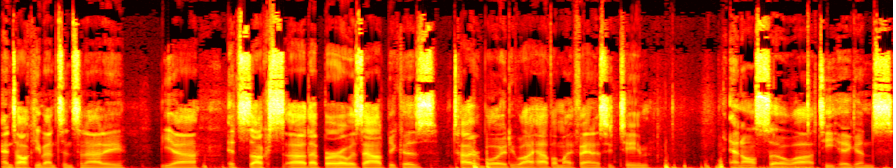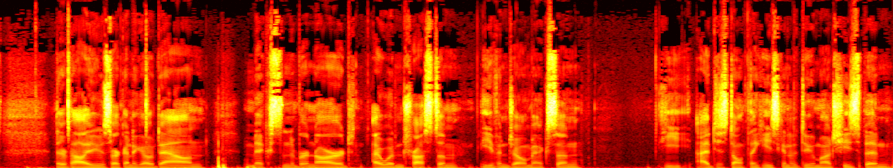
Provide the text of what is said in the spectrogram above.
And talking about Cincinnati, yeah, it sucks uh, that Burrow is out because Tyler Boyd, who I have on my fantasy team, and also uh, Tee Higgins, their values are going to go down. Mixon and Bernard, I wouldn't trust him. Even Joe Mixon, he, I just don't think he's going to do much. He's been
